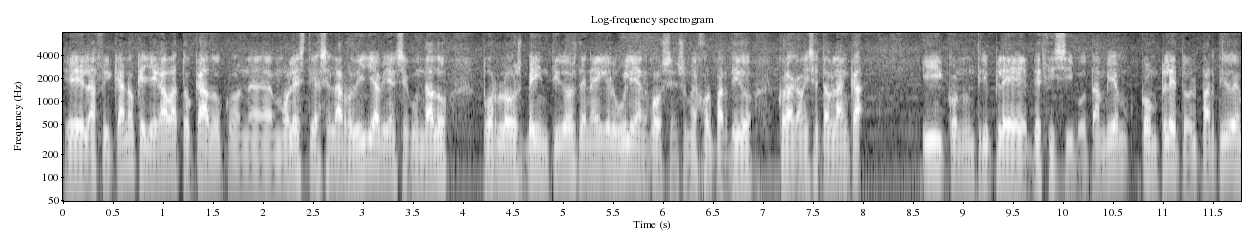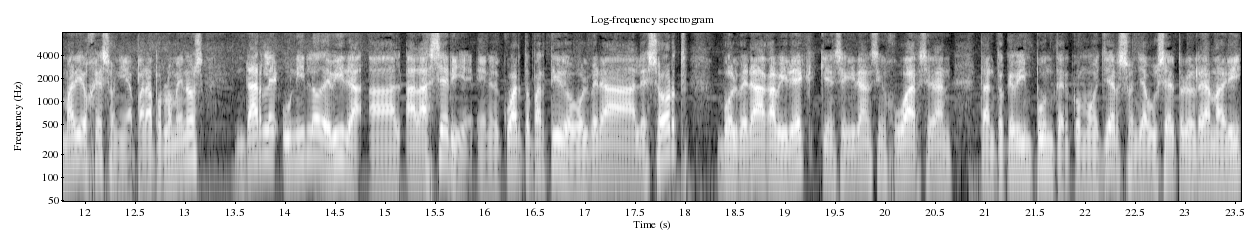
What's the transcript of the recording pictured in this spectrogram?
el africano que llegaba tocado con eh, molestias en la rodilla, bien secundado por los 22 de Nigel Williams Goss en su mejor partido con la camiseta blanca y con un triple decisivo. También completo el partido de Mario Gessonia para por lo menos darle un hilo de vida a, la serie. En el cuarto partido volverá Lesort, volverá Gavidec, quien seguirán sin jugar serán tanto Kevin Punter como Gerson Yabusel, pero el Real Madrid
